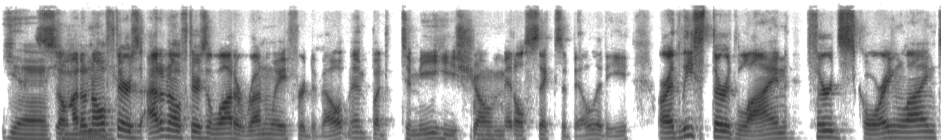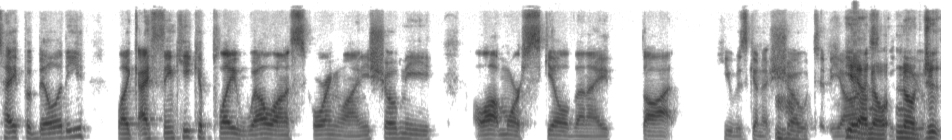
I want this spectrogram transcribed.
yeah. So he... I don't know if there's I don't know if there's a lot of runway for development, but to me, he's shown mm-hmm. middle six ability, or at least third line, third scoring line type ability. Like I think he could play well on a scoring line. He showed me a lot more skill than I thought he was going to mm-hmm. show. Mm-hmm. To be honest, yeah, no, no, just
